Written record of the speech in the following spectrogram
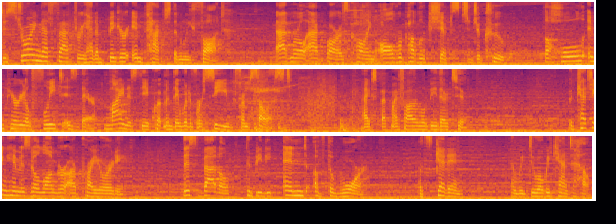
Destroying that factory had a bigger impact than we thought. Admiral Ackbar is calling all Republic ships to Jakku. The whole Imperial fleet is there, minus the equipment they would have received from Sullust. I expect my father will be there too. But catching him is no longer our priority. This battle could be the end of the war. Let's get in, and we do what we can to help.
